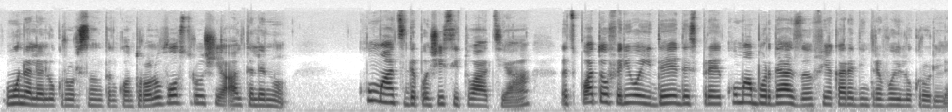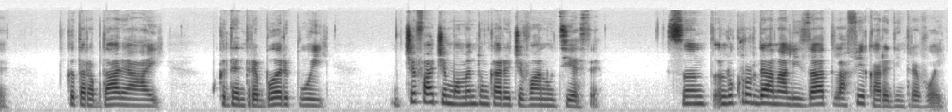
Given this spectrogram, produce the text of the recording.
Unele lucruri sunt în controlul vostru și altele nu. Cum ați depăși situația îți poate oferi o idee despre cum abordează fiecare dintre voi lucrurile. Câtă răbdare ai, câte întrebări pui, ce faci în momentul în care ceva nu-ți iese. Sunt lucruri de analizat la fiecare dintre voi.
